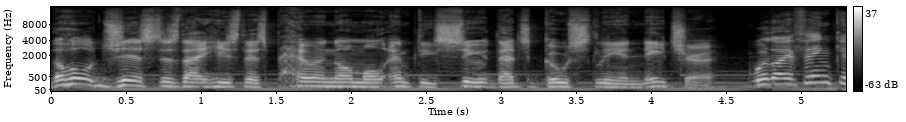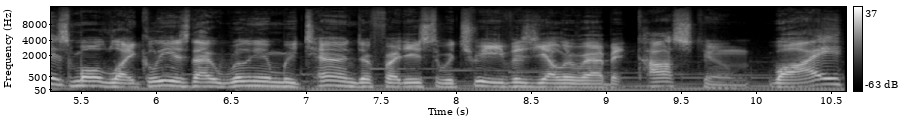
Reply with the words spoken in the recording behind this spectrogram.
The whole gist is that he's this paranormal empty suit that's ghostly in nature. What I think is more likely is that William returned to Freddy's to retrieve his Yellow Rabbit costume. Why?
